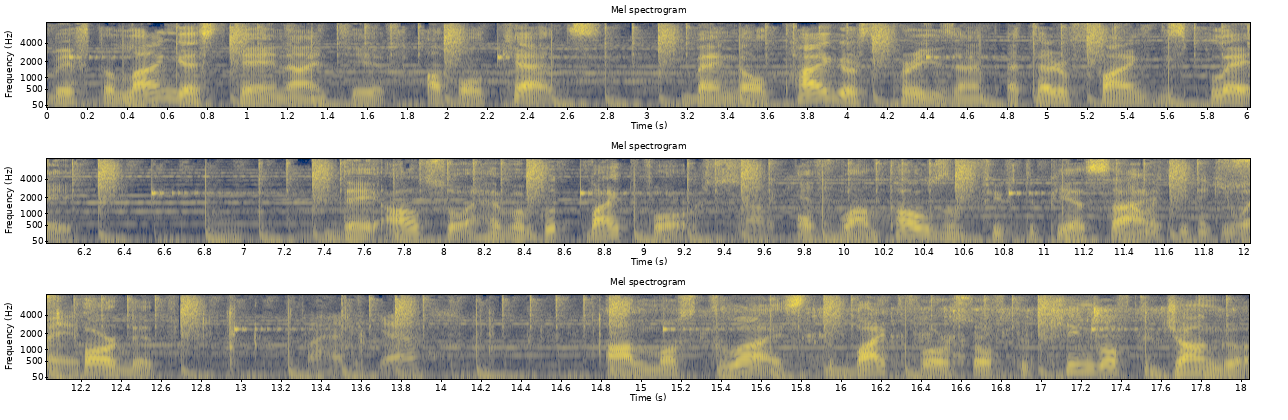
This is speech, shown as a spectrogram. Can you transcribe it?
With the longest canine teeth of all cats, Bengal tigers present a terrifying display. They also have a good bite force of 1050 psi much do you think he weighs? supported, If I had to guess, almost twice the bite force of the king of the jungle.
